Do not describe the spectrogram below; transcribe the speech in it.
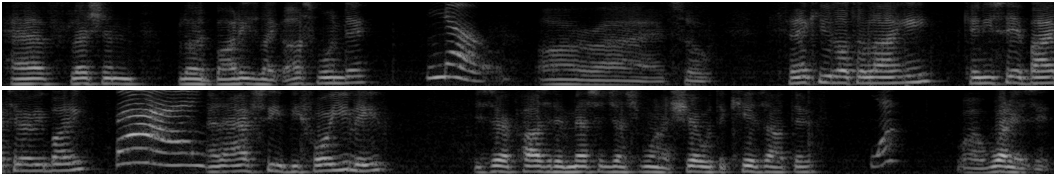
have flesh and blood bodies like us one day? No. All right. So, thank you, Lotolahi. Can you say bye to everybody? Bye. And actually, before you leave, is there a positive message that you want to share with the kids out there? Yeah. Well, what is it?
